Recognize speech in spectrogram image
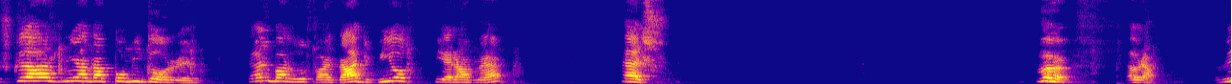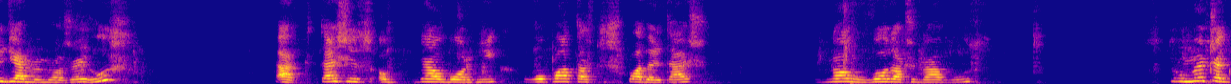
szklarnia na pomidory. Też bardzo fajna. Drzwi otwieramy. Też. Dobra. Wyjdziemy może już. Tak, też jest obornik. Łopata czy szpadel też. Znowu woda czy nawóz. Strumyczek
